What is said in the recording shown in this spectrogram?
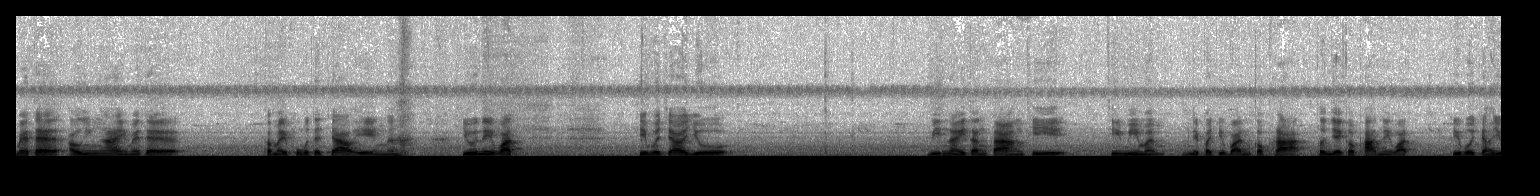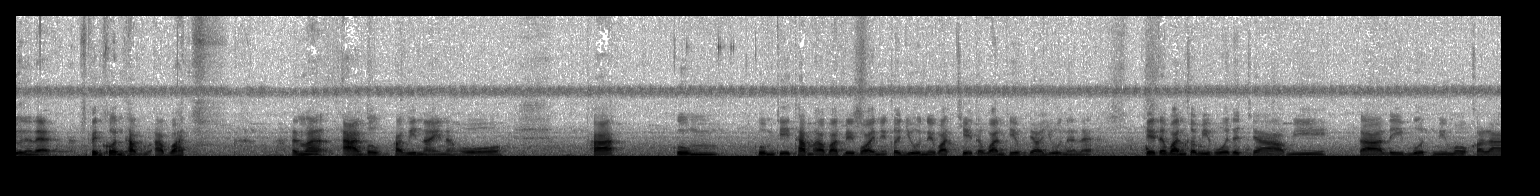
แม้แต่เอาง่ายๆแม้แต่สมัยพระพุทธเจ้าเองนะ อยู่ในวัดที่พระเจ้าอยู่ วินัยต่างๆที่ที่มีมาในปัจจุบันก็พระส่วนใหญ่ก็พระในวัดที่พระเจ้าอยู่นั่นแหละ เป็นคนทำอาบัติอันมาอ่านพวกพระวินัยนะโอ้พระกลุ่มกลุ่มที่ทำอาบัติบ่อยๆเนี่ยก็อยู่ในวัดเชตวันที่พระเจ้าอยู่นั่นแหละ เจตวันก็มีพระพุทธเจ้า มีสารีบุตร มีโมคคลา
